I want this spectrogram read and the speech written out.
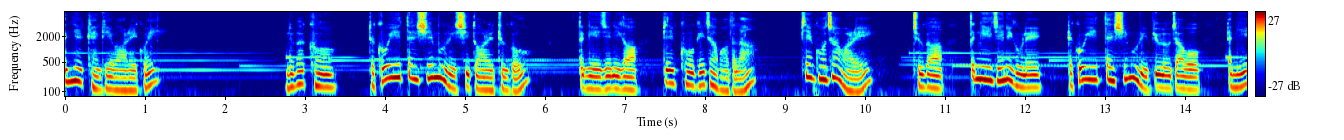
အညက်ခံခဲ့ပါရဲ့ကွယ်။နံပါတ်9တကူရေးတန်ရှင်းမှုတွေရှိသွားတဲ့သူကိုတငယ်ချင်းတွေကပြန်ခေါ်ခဲ့ကြပါသလားပြန်ခေါ်ကြပါရဲ့သူကတငယ်ချင်းတွေကိုလည်းတကူရေးတန်ရှင်းမှုတွေပြုလုပ်ကြဖို့အမြဲ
